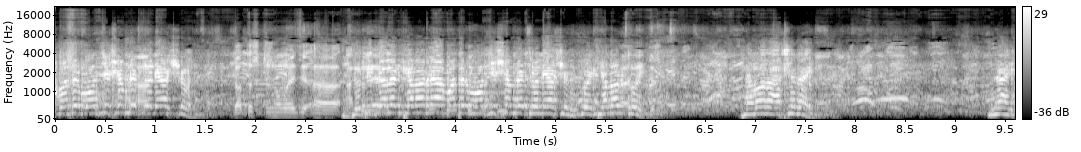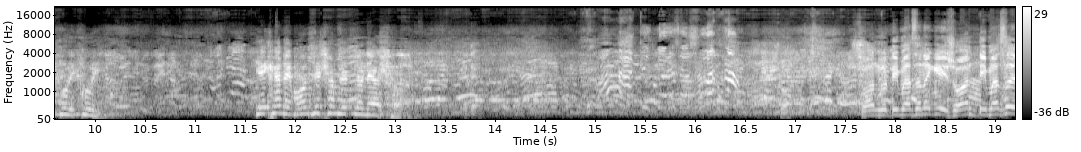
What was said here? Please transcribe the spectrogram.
আমাদের মঞ্চের সামনে চলে আসুন। যথেষ্ট সময় দুটি দলের খেলোয়াড়রা আমাদের মঞ্চের সামনে চলে আসুন। কই খেলোয়াড় কই? খেলোয়াড় আসে নাই? নাই কই কই? এখানে মঞ্চের সামনে চলে আসো। সোহান টিম আছে নাকি? সোহান টিম আছে?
